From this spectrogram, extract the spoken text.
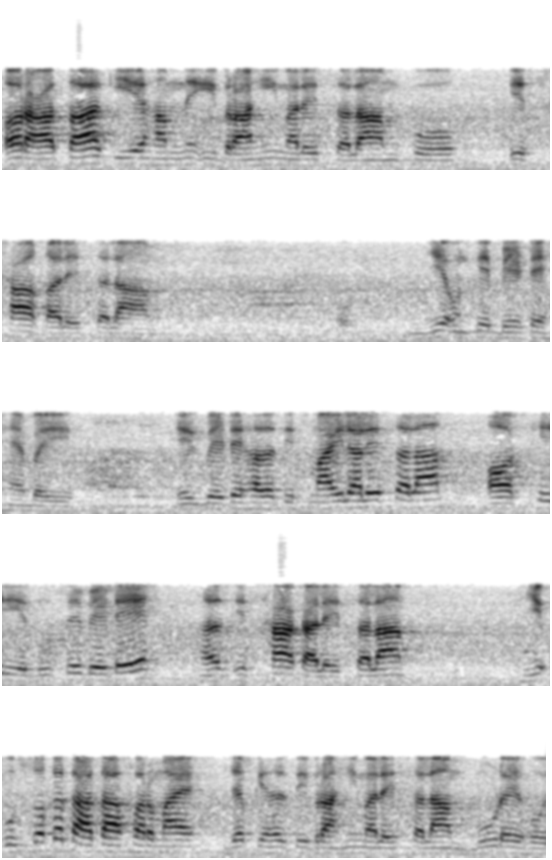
اور عطا کیے ہم نے ابراہیم علیہ السلام کو، اسحاق علیہ السلام۔ یہ ان کے بیٹے ہیں بھائی۔ ایک بیٹے حضرت اسماعیل علیہ السلام اور پھر یہ دوسرے بیٹے حضرت اسحاق علیہ السلام، یہ اس وقت عطا فرمائے جبکہ حضرت ابراہیم علیہ السلام بوڑھے ہو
